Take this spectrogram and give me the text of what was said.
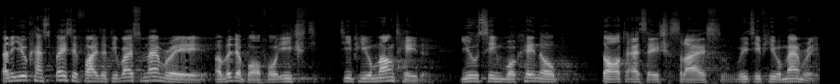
And you can specify the device memory available for each GPU mounted using volcano.sh slash vGPU memory.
